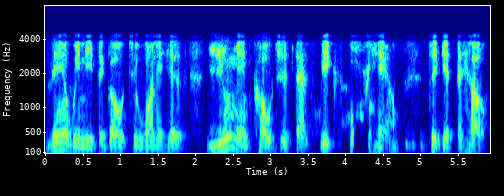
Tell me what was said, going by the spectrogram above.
then we need to go to one of his human coaches that speaks for him to get the help.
